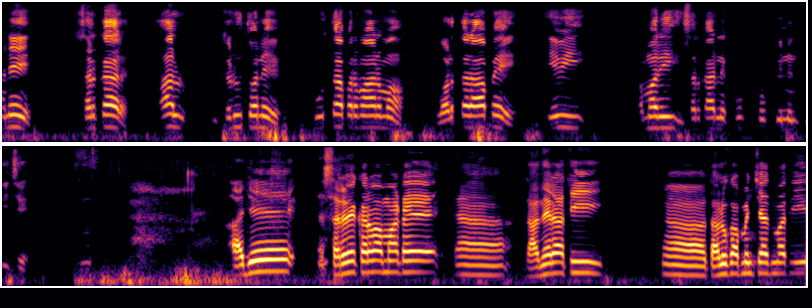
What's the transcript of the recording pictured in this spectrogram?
અને સરકાર હાલ ખેડૂતોને પૂરતા પ્રમાણમાં વળતર આપે એવી અમારી સરકારને ખૂબ ખૂબ વિનંતી છે. આજે સર્વે કરવા માટે ધાનેરાથી તાલુકા પંચાયતમાંથી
